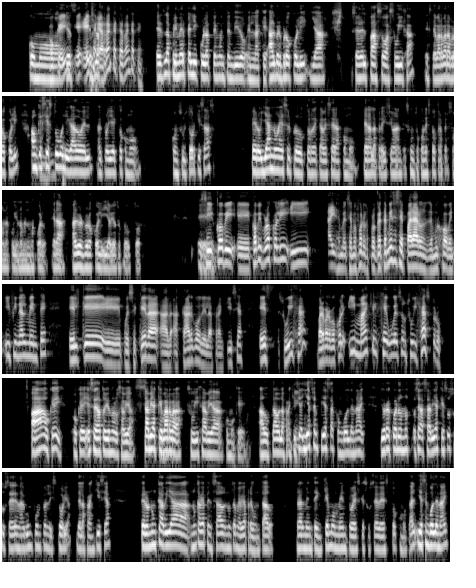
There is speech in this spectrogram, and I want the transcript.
como... Ok, es, e, échale, arráncate, arráncate. Es la primera película, tengo entendido, en la que Albert Broccoli ya se da el paso a su hija, este, Bárbara Broccoli, aunque sí estuvo ligado él al proyecto como consultor quizás, pero ya no es el productor de cabecera como era la tradición antes, junto con esta otra persona cuyo nombre no me acuerdo. Era Albert Broccoli y había otro productor. sí, eh, Kobe, eh, Kobe Broccoli y... Ahí se me, se me fueron, porque también se separaron desde muy joven. Y finalmente el que eh, pues se queda a, cargo de la franquicia es su hija, Bárbara Broccoli, y Michael G. Wilson, su hijastro. Ah, ok, ok, ese dato yo no lo sabía. Sabía que Bárbara, su hija, había como que adoptado la franquicia y eso empieza con GoldenEye. Yo recuerdo, no, o sea, sabía que eso sucede en algún punto en la historia de la franquicia, pero nunca había, nunca había pensado, nunca me había preguntado realmente en qué momento es que sucede esto como tal. Y es en GoldenEye.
